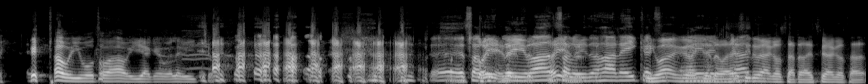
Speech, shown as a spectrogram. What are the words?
está vivo todavía. Que huele bicho. eh, saludos Iván, saludos a Neika. Iván, te voy a decir una cosa, te voy a decir una cosa.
